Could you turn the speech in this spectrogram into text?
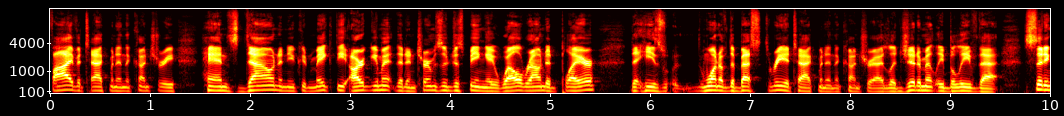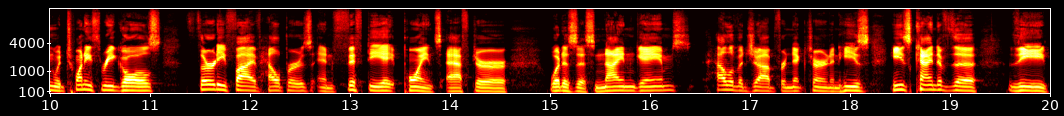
five attackmen in the country, hands down. And you could make the argument that in terms of just being a well-rounded player, that he's one of the best three attackmen in the country. I legitimately believe that. Sitting with 23 goals, 35 helpers, and 58 points after what is this nine games hell of a job for Nichtern, and he's he's kind of the the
